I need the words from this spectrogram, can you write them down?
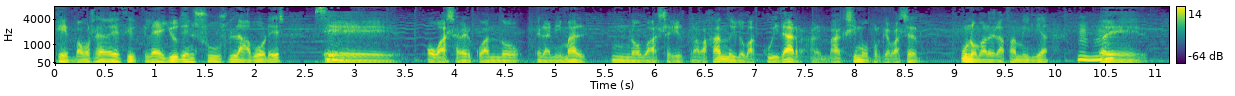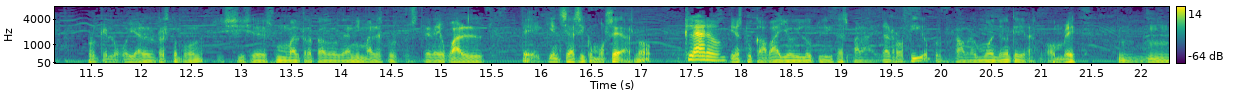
que vamos a decir que le ayude en sus labores, Sí. eh, o va a saber cuándo el animal no va a seguir trabajando y lo va a cuidar al máximo porque va a ser uno más de la familia. Eh, porque luego ya el resto, pues, bueno, si, eres un maltratado de animales, pues, pues te da igual eh, quién seas y como seas, ¿no? Claro. Si tienes tu caballo y lo utilizas para ir al rocío, pues habrá un momento en el que digas, hombre, mm,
